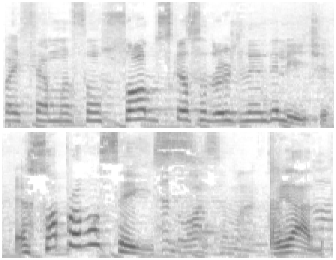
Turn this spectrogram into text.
Vai ser a mansão só dos caçadores de lenda elite. É só pra vocês. Nossa, mano. Ligado?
